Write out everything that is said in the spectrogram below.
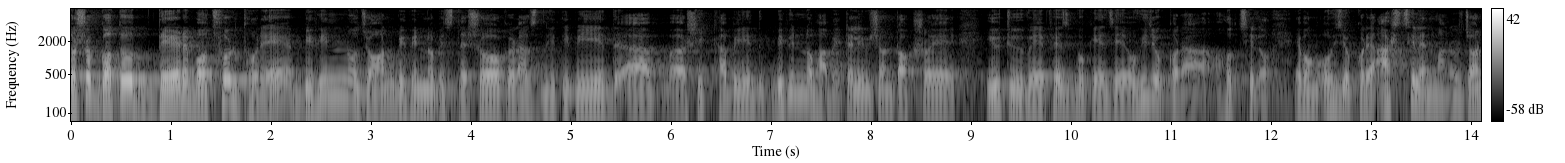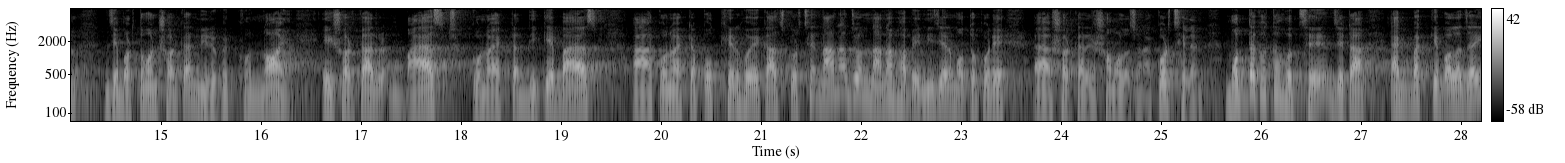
দর্শক, গত দেড় বছর ধরে বিভিন্ন জন, বিভিন্ন বিশ্লেষক, রাজনীতিবিদ শিক্ষাবিদ বিভিন্নভাবে টেলিভিশন টকশোয়ে ইউটিউবে, ফেসবুকে যে অভিযোগ করা হচ্ছিল এবং অভিযোগ করে আসছিলেন মানুষজন যে বর্তমান সরকার নিরপেক্ষ নয়। এই সরকার বায়াস্ট কোনো একটা দিকে বায়াস্ট কোনো একটা পক্ষের হয়ে কাজ করছে, নানাজন নানাভাবে নিজের মতো করে সরকারের সমালোচনা করছিলেন। মোদ্দা কথা হচ্ছে যেটা এক বাক্যে বলা যায়,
